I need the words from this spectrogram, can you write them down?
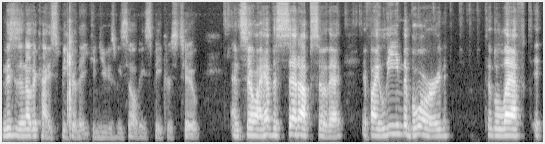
And this is another kind of speaker that you can use. We sell these speakers too. And so I have this set up so that if I lean the board to the left, it,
